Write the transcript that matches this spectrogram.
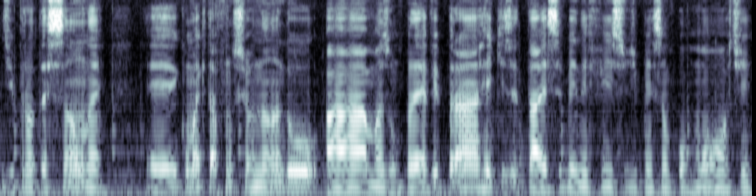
de proteção, né? É, como é que está funcionando a Amazon Prev para requisitar esse benefício de pensão por morte,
